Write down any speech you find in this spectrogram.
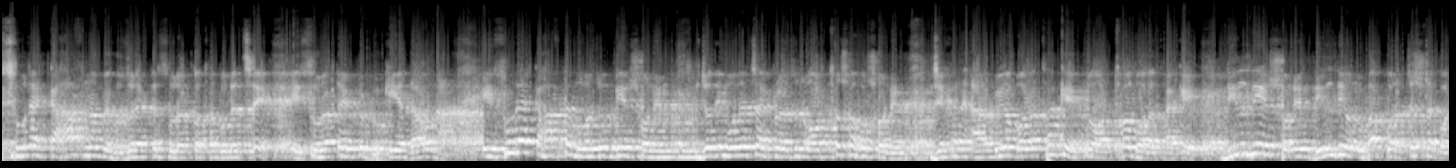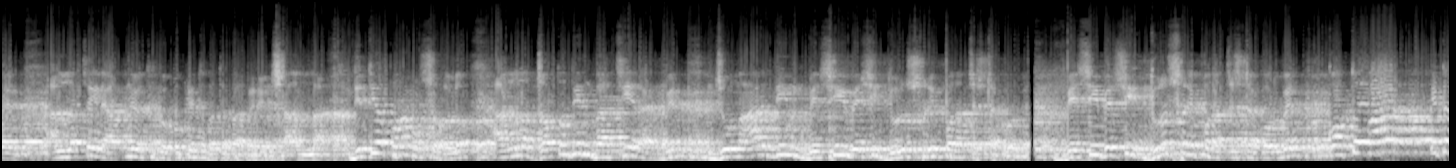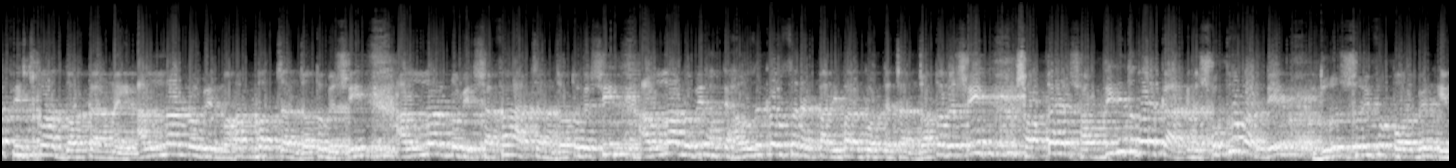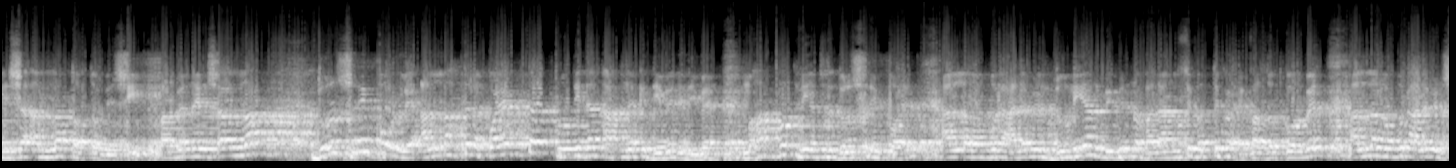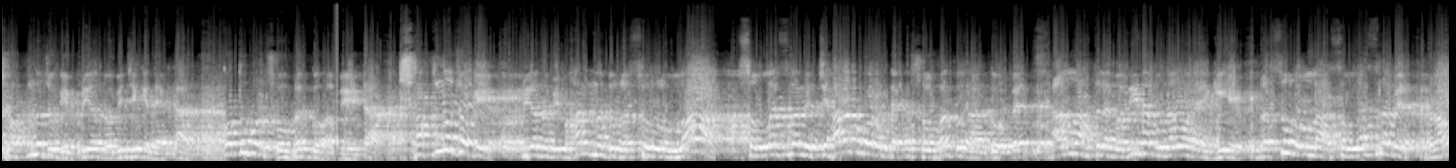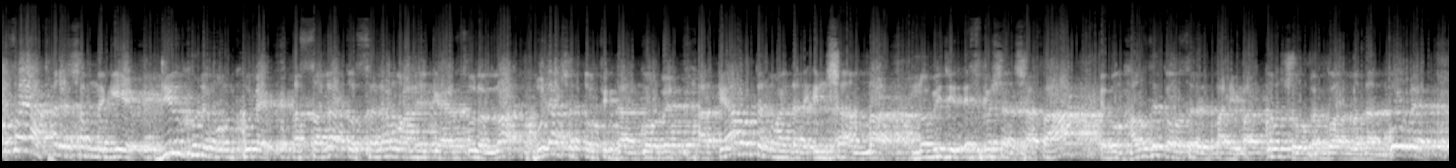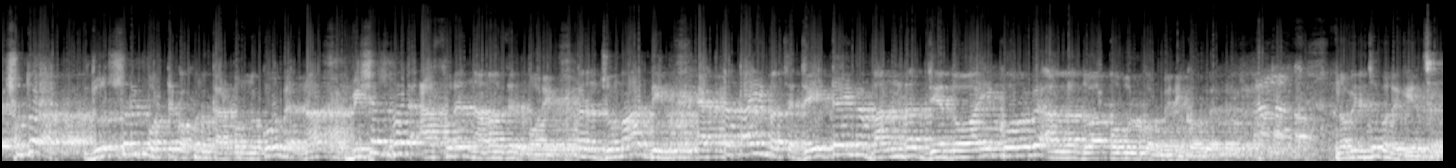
সুরায় কাহাফ নামে হুজুর একটা সুরার কথা বলেছে। এই সুরাটা একটু ঢুকিয়ে দাও না। এই সুরায় কাহাফটা মনোযোগ দিয়ে শোনেন। যদি মনে চায় প্রয়োজন অর্থ সহ শোনেন। যেখানে আরবিও বলা থাকে, একটু অর্থ বলা থাকে। দিল দিয়ে শোনেন, দিল দিয়ে অনুভব করার চেষ্টা করেন। আল্লাহ চাইলে আপনিও থেকে উপকৃত হতে পারবেন ইনশাআল্লাহ। দ্বিতীয় পরামর্শ হলো, আল্লাহ যতদিন বাঁচিয়ে রাখবেন, জুমার দিন বেশি বেশি দুরুশরীফ পড়ার চেষ্টা করবেন। বেশি বেশি দুরুশরীফ পড়ার চেষ্টা করবেন। কতবার এটা ফিক্সড করার দরকার নেই। আল্লাহ নবীর মহাব্বত চান যত বেশি, আল্লাহর নবীর শাফাআত চান যত বেশি আল্লাহ নবীর হাতে হাউজে কাউসারের পানি পান করতে চান যত বেশি। সপ্তাহের সব দিনই তো দরকার, কিন্তু শুক্রবার দিন দুরুদ শরীফও পড়বেন ইনশাআল্লাহ তত বেশি। পারবেন না ইনশাআল্লাহ? দুরুদ শরীফ পড়লে আল্লাহ তাআলা কয়েকটা প্রতিদান আপনাকে দিবেন দিবেন। মহাব্বত নিয়ে যদি দুরুদ শরীফ পড়েন, আল্লাহ রাব্বুল আলামিন দুনিয়ার বিভিন্ন বালা মুসিবত থেকে হেফাজত করবেন। আল্লাহ রাব্বুল আলামিন স্বপ্ন যোগে প্রিয় নবীজিকে দেখার কত বড় সৌভাগ্য হবে এটা। স্বপ্ন যোগে প্রিয় নবী মুহাম্মদুর রাসূলুল্লাহ সাল্লাল্লাহু আলাইহি ওয়াসাল্লামের চেহারা মুবারক দেখার সৌভাগ্য দান করবেন। আল্লাহ তাআলা মদিনা মুনাওয়ারায় গিয়ে রাসূলুল্লাহ সাল্লাল্লাহু আলাইহি ওয়াসাল্লামের রওজায়ে আথারের সামনে গিয়ে দিল খুলে মন খুলে আসসালাতু ওয়াসসালামু আলাইকা ইয়া রাসূলুল্লাহ, বলে আসার তৌফিক দান করবেন। আর কিয়ামতের ময়দানে ইনশাআল্লাহ নবীজির স্পেশাল শাফাআত এবং হাউজে কাউসারের পানি পান করার সৌভাগ্য আল্লাহ দান করবেন। সুতরাং দুরূদ শরীফ পড়তে কখনো কার্পণ্য করবেন না, বিশেষভাবে আসরের নামাজের পরে। কারণ জুমার দিন একটা টাইম আছে, যেই টাইমে বান্দা যে দোয়াই করবে, আল্লাহ দোয়া কবুল করবেনই করবে। নবীর যে বলে গিয়েছে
